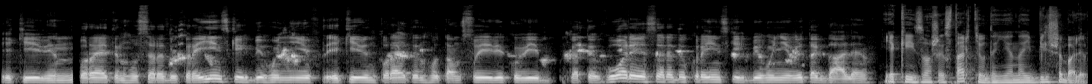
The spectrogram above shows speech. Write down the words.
який він по рейтингу серед українських бігунів, який він по рейтингу там в своїй віковій категорії серед українських бігунів і так далі. Який з ваших стартів дає найбільше балів?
